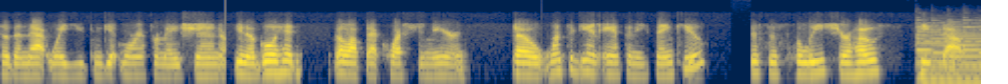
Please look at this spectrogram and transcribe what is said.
so then that way you can get more information or you know go ahead and fill out that questionnaire. So once again anthony thank you. This is felice your host. Peace out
